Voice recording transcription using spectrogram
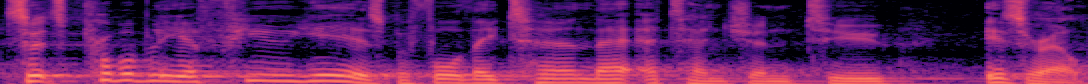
So it's probably a few years before they turn their attention to Israel.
